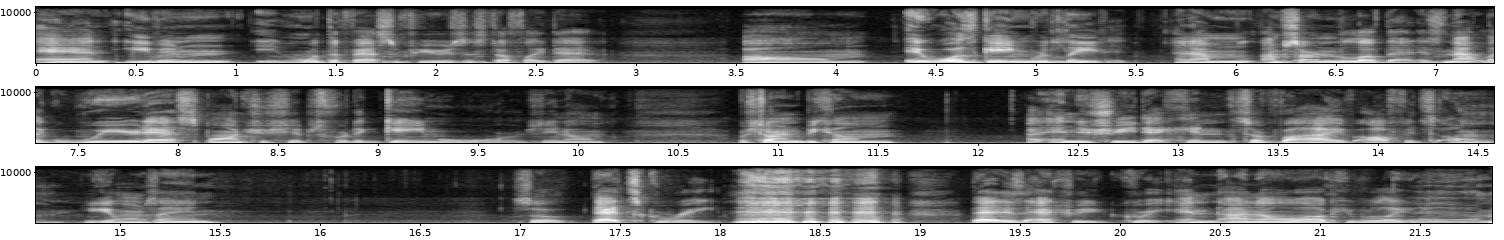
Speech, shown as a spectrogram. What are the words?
and even even with the Fast and Furious and stuff like that, um, it was game related, and I'm I'm starting to love that. It's not like weird ass sponsorships for the Game Awards. You know, we're starting to become an industry that can survive off its own. You get what I'm saying? So that's great. that is actually great. And I know a lot of people are like, eh,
